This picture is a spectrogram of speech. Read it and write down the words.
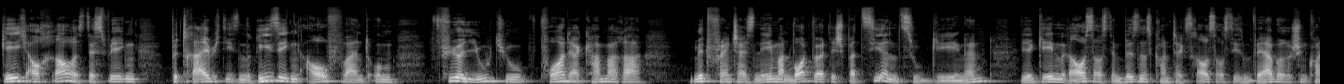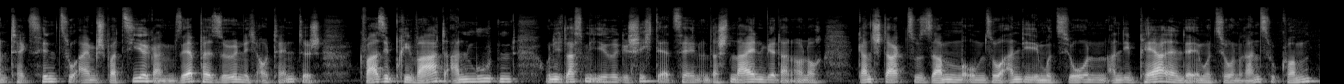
gehe ich auch raus. Deswegen betreibe ich diesen riesigen Aufwand, um für YouTube vor der Kamera mit Franchise-Nehmern wortwörtlich spazieren zu gehen. Wir gehen raus aus dem Business-Kontext, raus aus diesem werberischen Kontext hin zu einem Spaziergang, sehr persönlich, authentisch, quasi privat anmutend und ich lasse mir ihre Geschichte erzählen und das schneiden wir dann auch noch ganz stark zusammen, um so an die Emotionen, an die Perlen der Emotionen ranzukommen.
